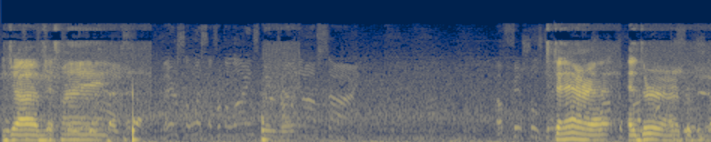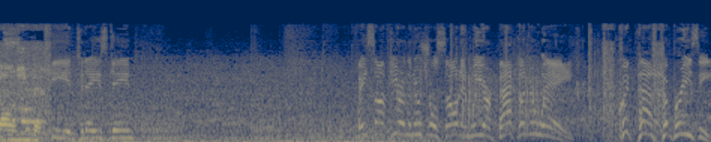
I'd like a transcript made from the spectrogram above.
Good job, Jasmine. Je tenais un euh, L2 un peu plus large. In today's game. Face off here in the neutral zone, and we are back underway. Quick pass to Breezy.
